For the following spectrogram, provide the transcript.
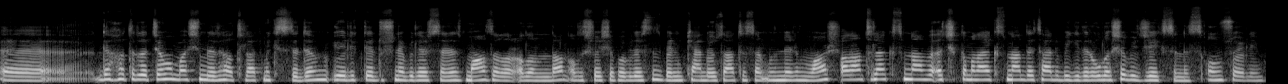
de hatırlatacağım ama şimdi de hatırlatmak istedim. Üyelikleri düşünebilirsiniz. Mağazalar alanından alışveriş yapabilirsiniz. Benim kendi özel tasarım ürünlerim var. Bağlantılar kısmından ve açıklamalar kısmından detaylı bilgilere ulaşabileceksiniz. Onu söyleyeyim.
